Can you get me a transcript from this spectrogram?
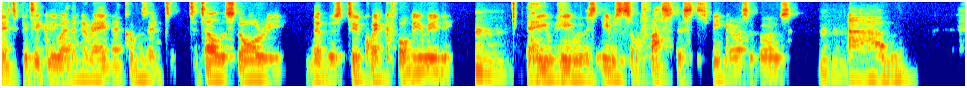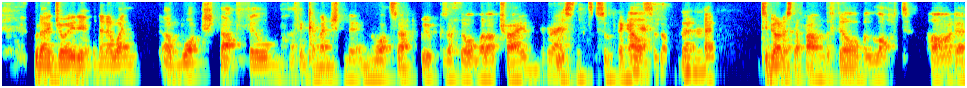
bits, particularly where the narrator comes in to, to tell the story, that was too quick for me. Really, Mhm, he he was he was the sort of fastest speaker, I suppose. mhm. Um, but I enjoyed it, and then I went. I watched that film. I think I mentioned it in the WhatsApp group because I thought, well, I'll try and Right. listen to something else. Yes. little. Mhm. And to be honest, I found the film a lot harder,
